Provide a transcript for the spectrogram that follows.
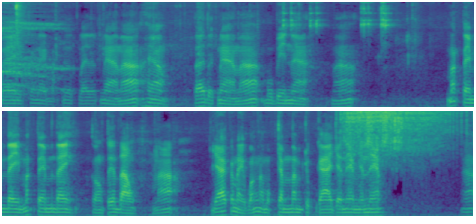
đây con này bật ngược lại được nè nó thấy không? Tới được nè nó mô pin nè nó mắc tem đây, mắc tem bên đây, còn tem đầu nó giá cái này vẫn là 150k cho anh em nha anh em. Đó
